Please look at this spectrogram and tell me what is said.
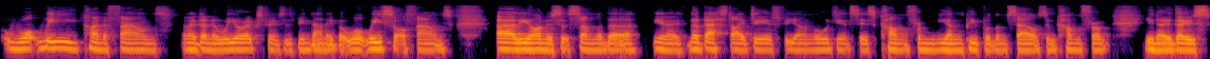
what we kind of found and i don't know what your experience has been danny but what we sort of found early on is that some of the you know the best ideas for young audiences come from young people themselves and come from you know those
